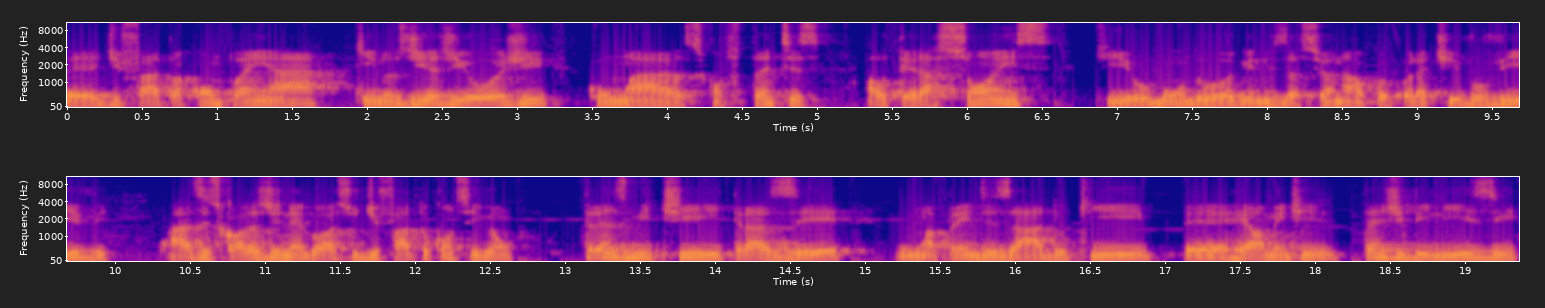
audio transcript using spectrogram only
é, de fato, acompanhar que nos dias de hoje, com as constantes alterações que o mundo organizacional corporativo vive, as escolas de negócio de fato consigam transmitir e trazer um aprendizado que é, realmente tangibilize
